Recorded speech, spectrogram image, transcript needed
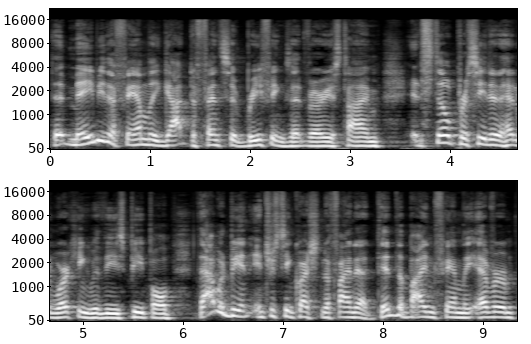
that maybe the family got defensive briefings at various time and still proceeded ahead working with these people. That would be an interesting question to find out. Did the Biden family ever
